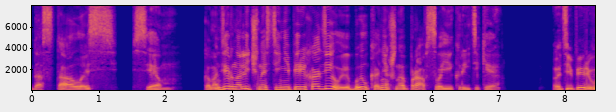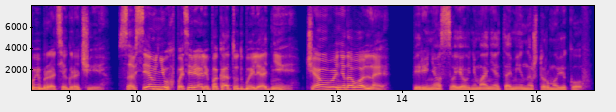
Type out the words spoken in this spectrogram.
Досталось всем. Командир на личности не переходил и был, конечно, прав в своей критике. «А теперь вы, братья Грачи, совсем нюх потеряли, пока тут были одни. Чем вы недовольны?» Перенес свое внимание Тамин на штурмовиков.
